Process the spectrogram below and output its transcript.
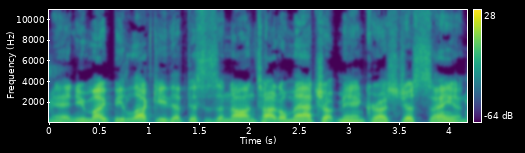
Man, you might be lucky that this is a non-title matchup, Mancrush. Just saying.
